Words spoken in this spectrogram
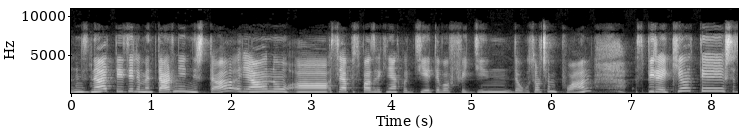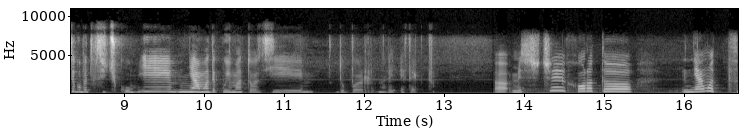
не знаят тези елементарни неща, реално а, сляпо спазвайки някаква диета в един дългосрочен план, спирайки те ще загубят всичко и няма да го има този добър нали, ефект. А, мислиш, че хората нямат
